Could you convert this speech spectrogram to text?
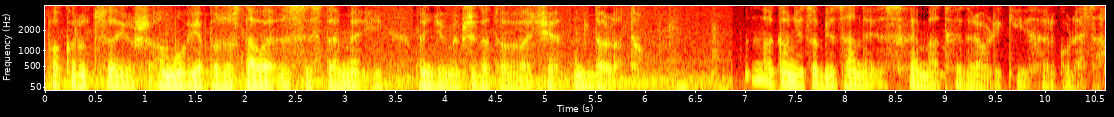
pokrótce już omówię pozostałe systemy i będziemy przygotowywać się do lotu. Na koniec obiecany schemat hydrauliki Herkulesa.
